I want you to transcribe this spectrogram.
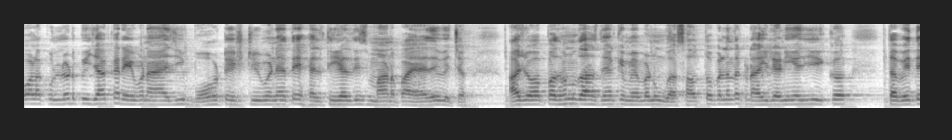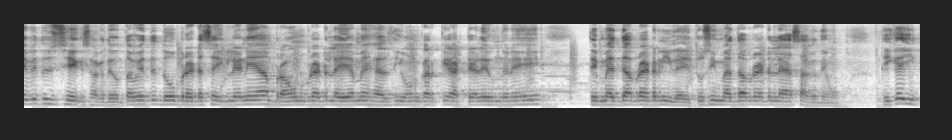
ਵਾਲਾ ਕੁੱਲੜ ਪੀਜ਼ਾ ਘਰੇ ਬਣਾਇਆ ਜੀ, ਬਹੁਤ ਟੇਸਟੀ ਬਣਿਆ ਤੇ ਹੈਲਥੀ ਹੈਲਥੀ ਸਮਾਨ ਪਾਇਆ ਇਹਦੇ ਵਿੱਚ। ਆ ਜੋ ਆਪਾਂ ਤੁਹਾਨੂੰ ਦੱਸਦੇ ਹਾਂ ਕਿਵੇਂ ਬਣੂਗਾ। ਸਭ ਤੋਂ ਪਹਿਲਾਂ ਤਾਂ ਕੜਾਹੀ ਲੈਣੀ ਹੈ ਜੀ, ਇੱਕ ਤਵੇ ਤੇ ਵੀ ਤੁਸੀਂ ਸੇਕ ਸਕਦੇ ਹੋ। ਤਵੇ ਤੇ ਦੋ ਬ੍ਰੈਡ ਸੇਕ ਲੈਣੇ ਆ ਬਰਾਊਨ ਬ੍ਰੈਡ ਲਏ ਆ, ਮੈਂ ਹੈਲਥੀ ਹੋਣ ਕਰਕੇ ਆਟੇ ਵਾਲੇ ਹੁੰਦੇ ਨੇ ਇਹ, ਤੇ ਮੈਦਾ ਬ੍ਰੈਡ ਨਹੀਂ ਲਏ। ਤੁਸੀਂ ਮੈਦਾ ਬ੍ਰੈਡ ਲੈ ਸਕਦੇ ਹੋ, ਠੀਕ ਹੈ ਜੀ?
